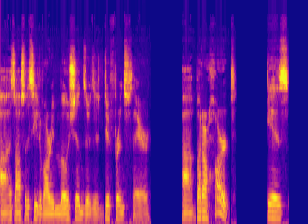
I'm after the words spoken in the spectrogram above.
uh, is also the seat of our emotions. There's a difference there. Uh, but our heart is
